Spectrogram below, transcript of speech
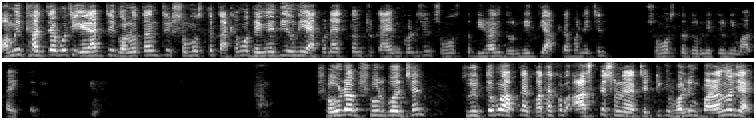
অমিত হাজরা বলছে, এ রাজ্যে গণতান্ত্রিক সমস্ত কাঠামো ভেঙে দিয়ে উনি এখন একতন্ত্র কায়েম করেছেন। সমস্ত বিভাগ দুর্নীতি আঁকড়া বানিয়েছেন। সমস্ত দুর্নীতি উনি মাথা ইত্যাদি। সৌরভ সুর বলছেন সুদীপ্তবাবু আপনার কথা খুব আস্তে শোনা যাচ্ছে, একটু কি ভলিউম বাড়ানো যায়?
